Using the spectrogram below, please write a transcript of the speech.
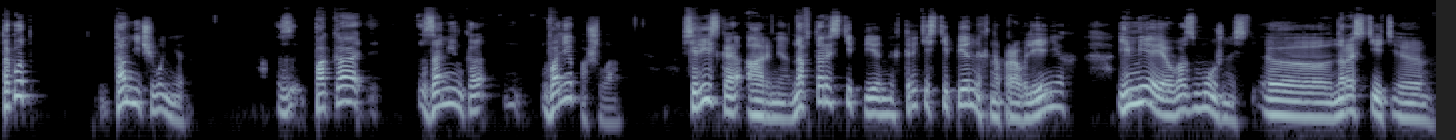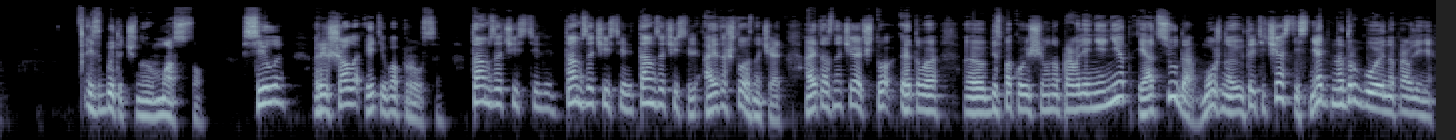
Так вот, там ничего нет. Пока заминка в Але пошла, сирийская армия на второстепенных, третьестепенных направлениях, имея возможность э, нарастить э, избыточную массу силы, решала эти вопросы. Там зачистили, там зачистили, там зачистили. А это что означает? А это означает, что этого э, беспокоящего направления нет, и отсюда можно вот эти части снять на другое направление.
